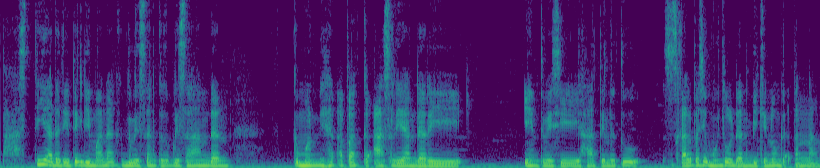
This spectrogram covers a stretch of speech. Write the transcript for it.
pasti ada titik di mana kegelisahan-kegelisahan dan kemudian apa keaslian dari intuisi hati lo tuh sekali pasti muncul dan bikin lo nggak tenang.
